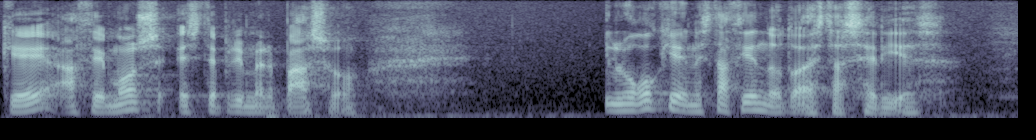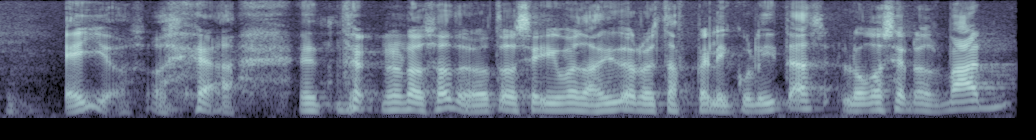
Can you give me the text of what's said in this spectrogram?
que hacemos este primer paso. Y luego, ¿quién está haciendo todas estas series? Ellos, o sea, no nosotros, nosotros seguimos haciendo nuestras peliculitas, luego se nos van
